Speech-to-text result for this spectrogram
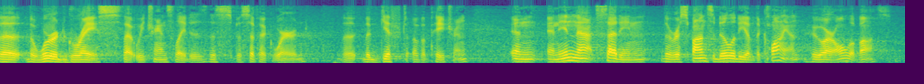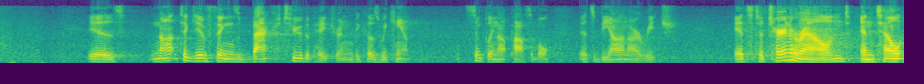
the, the word grace that we translate is this specific word, the, the gift of a patron. And, and in that setting, the responsibility of the client, who are all of us, is not to give things back to the patron because we can't. It's simply not possible. It's beyond our reach. It's to turn around and tell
